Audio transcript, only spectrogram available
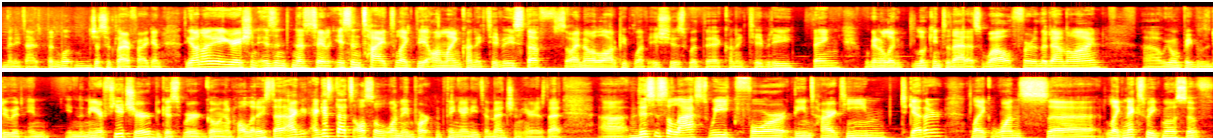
many times, but just to clarify again, the online integration isn't necessarily isn't tied to like the online connectivity stuff. So I know a lot of people have issues with the connectivity thing. We're gonna look, look into that as well further down the line. Uh, we won't be able to do it in, in the near future because we're going on holidays. That, I, I guess that's also one important thing I need to mention here is that uh, this is the last week for the entire team together. Like once, uh, like next week, most of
